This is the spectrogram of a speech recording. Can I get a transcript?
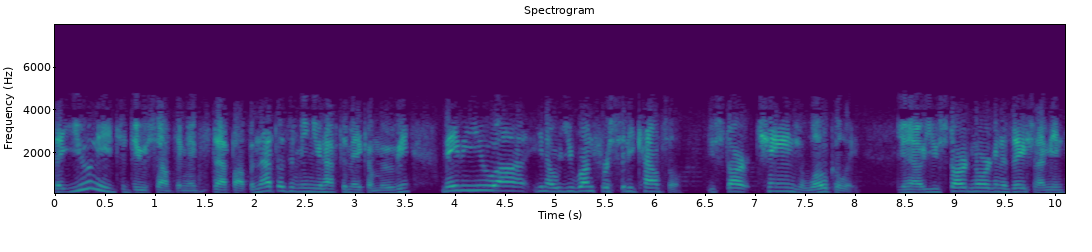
that you need to do something and step up. And that doesn't mean you have to make a movie. Maybe you, uh, you know, you run for city council. You start change locally. You know, you start an organization. I mean,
